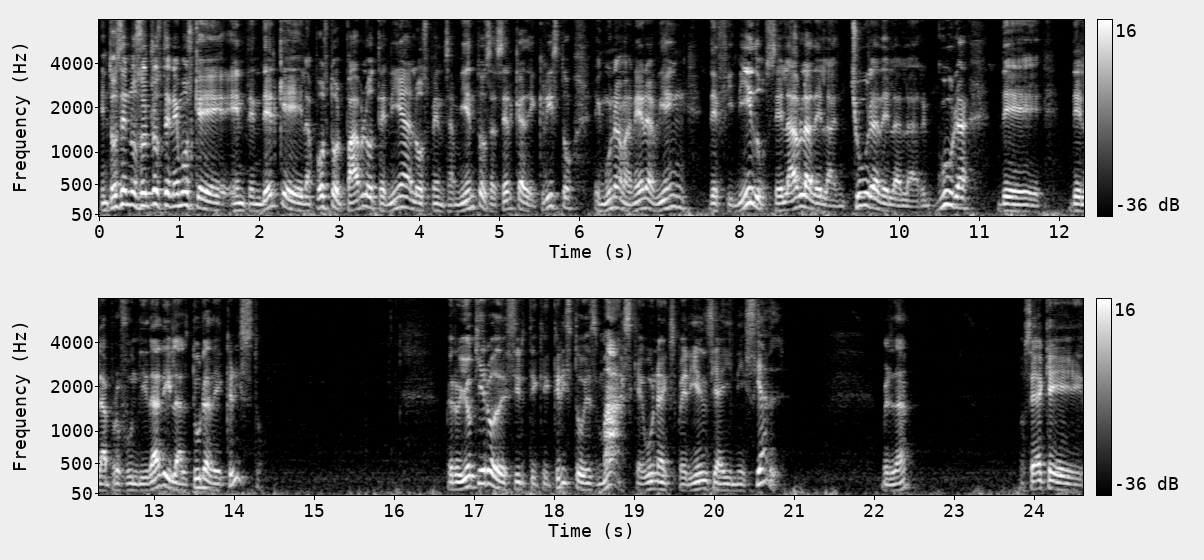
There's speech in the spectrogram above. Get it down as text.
Entonces nosotros tenemos que entender que el apóstol Pablo tenía los pensamientos acerca de Cristo en una manera bien definidos. Él habla de la anchura, de la largura, de, la profundidad y la altura de Cristo. Pero yo quiero decirte que Cristo es más que una experiencia inicial, ¿verdad? O sea que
